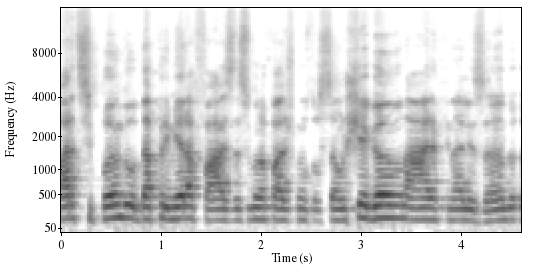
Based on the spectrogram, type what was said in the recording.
participando da primeira fase, da segunda fase de construção, chegando na área, finalizando.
